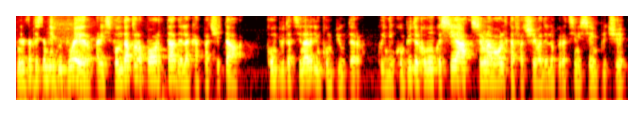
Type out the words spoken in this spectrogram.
n'è nell'esatto istante in cui tu hai, hai sfondato la porta della capacità computazionale di un computer. Quindi un computer comunque sia, se una volta faceva delle operazioni semplici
